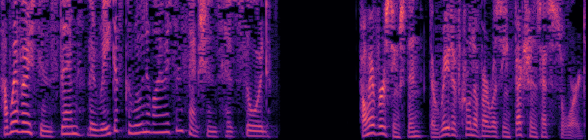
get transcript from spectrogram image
However, since then, the rate of coronavirus infections has soared. However, since then, the rate of coronavirus infections has soared.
